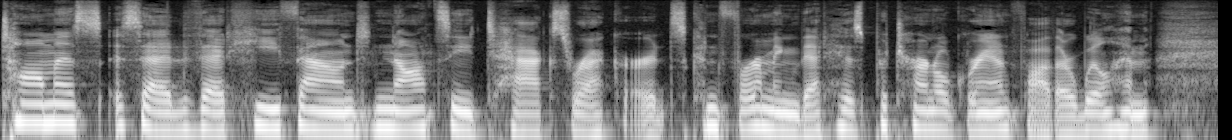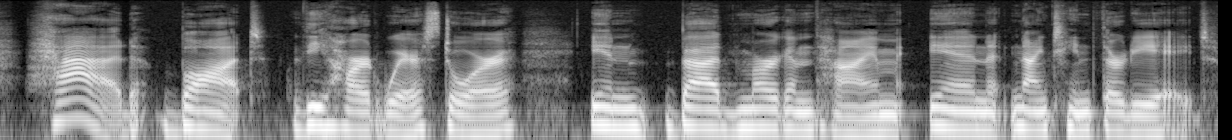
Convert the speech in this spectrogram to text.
Thomas said that he found Nazi tax records confirming that his paternal grandfather, Wilhelm, had bought the hardware store in Bad Mergentheim in 1938.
